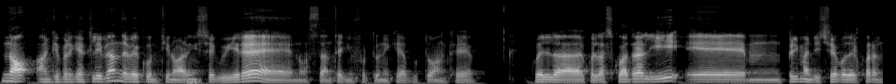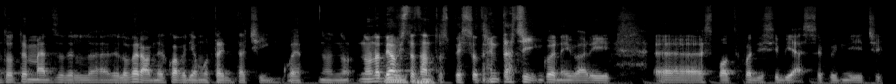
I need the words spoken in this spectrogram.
No, anche perché Cleveland deve continuare a inseguire, nonostante gli infortuni che ha avuto anche quella, quella squadra lì e mh, prima dicevo del 48,5 del, dell'over-under, qua vediamo 35 non, non, non abbiamo mm. visto tanto spesso 35 nei vari eh, spot qua di CBS quindi ci,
